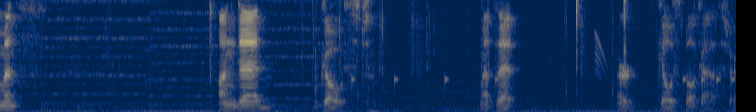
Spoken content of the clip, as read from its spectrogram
Elements. Undead. Ghost. That's it. Or Ghost Spellcaster.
